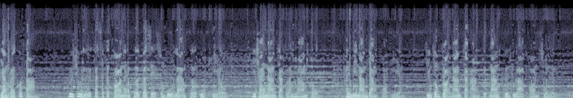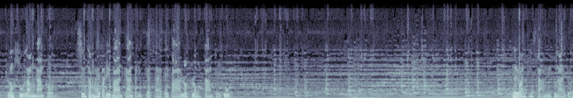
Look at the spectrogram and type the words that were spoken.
อย่างไรก็ตาม เพื่อช่วยเหลือเกษตรกรในอำเภอเกษตรสมบูรณ์และอำเภอภูเขียว ที่ใช้น้ำจากลำน้ำพรมให้มีน้ำอย่างพอเพียง จึงต้องปล่อยน้ำจากอ่างเก็บน้ำเขื่อนจุฬาภรส่วนหนึ่ง ลงสู่ลำน้ำพรมซึ่งทำให้ปริมาณการผลิตกระแสไฟฟ้าลดลงตามไปด้วยในวันที่ 3 มิถุนายน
